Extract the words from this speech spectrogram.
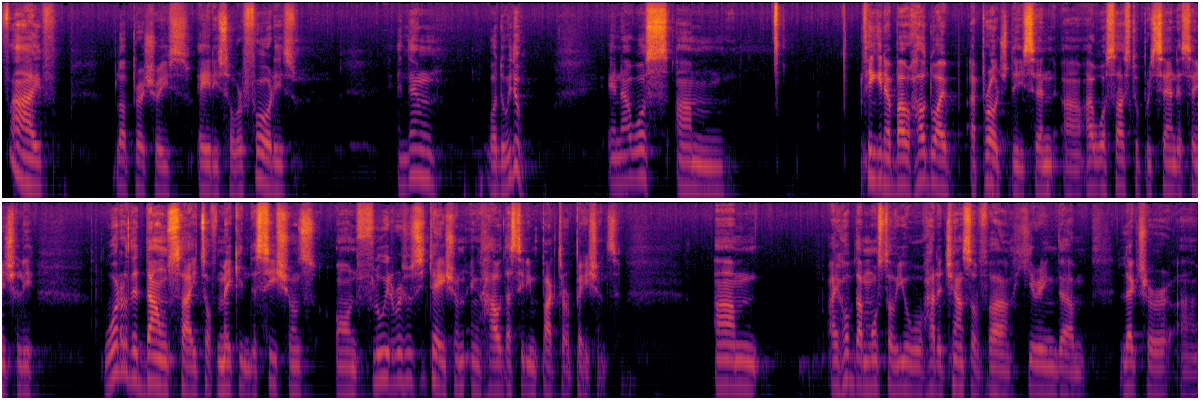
five, blood pressure is 80s over 40s, and then what do we do? And I was um, thinking about how do I approach this, and uh, I was asked to present essentially what are the downsides of making decisions on fluid resuscitation and how does it impact our patients. Um, I hope that most of you had a chance of uh, hearing the lecture uh,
